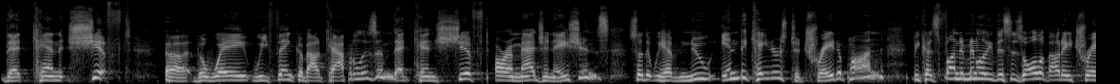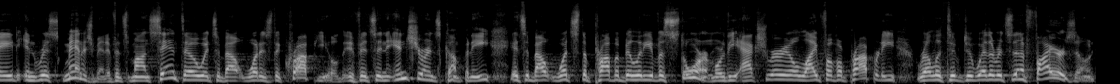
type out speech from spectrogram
that can shift uh, the way we think about capitalism that can shift our imaginations so that we have new indicators to trade upon. Because fundamentally, this is all about a trade in risk management. If it's Monsanto, it's about what is the crop yield. If it's an insurance company, it's about what's the probability of a storm or the actuarial life of a property relative to whether it's in a fire zone.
